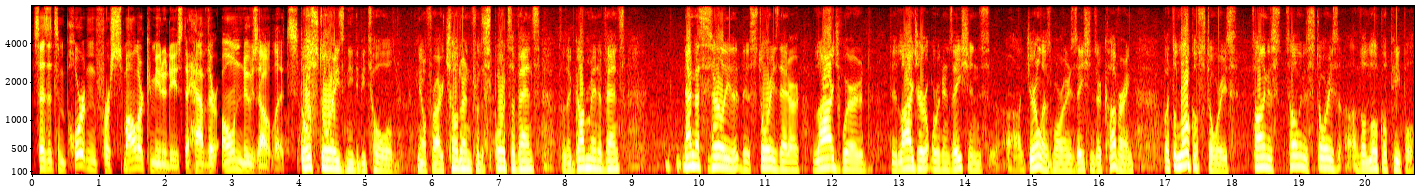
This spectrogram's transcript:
says it's important for smaller communities to have their own news outlets. Those stories need to be told, you know, for our children, for the sports events, for the government events, not necessarily the, the stories that are large where the larger organizations, uh, journalism organizations are covering, but the local stories telling, us, telling the stories of the local people.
